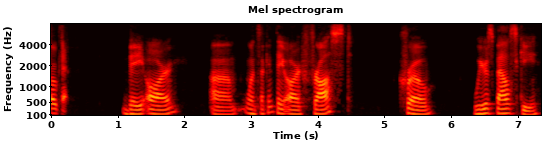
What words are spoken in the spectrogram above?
okay. They are, um, one second. They are Frost, Crow, Wierzbowski,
